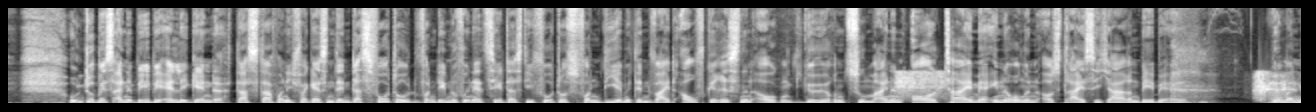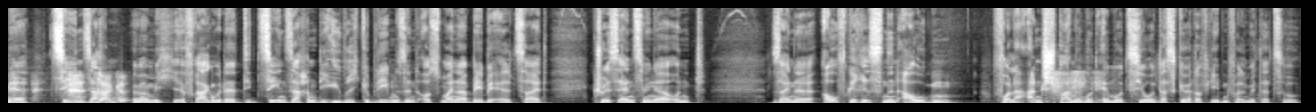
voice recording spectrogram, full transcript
Und du bist eine BBL-Legende. Das darf man nicht vergessen. Denn das Foto, von dem du vorhin erzählt hast, die Fotos von dir mit den weit aufgerissenen Augen, die gehören zu meinen All-Time-Erinnerungen aus 30 Jahren BBL. Wenn man mir zehn Sachen, Danke. wenn man mich äh, fragen würde, die zehn Sachen, die übrig geblieben sind aus meiner BBL-Zeit, Chris Enswinger und seine aufgerissenen Augen voller Anspannung und Emotion. Das gehört auf jeden Fall mit dazu.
